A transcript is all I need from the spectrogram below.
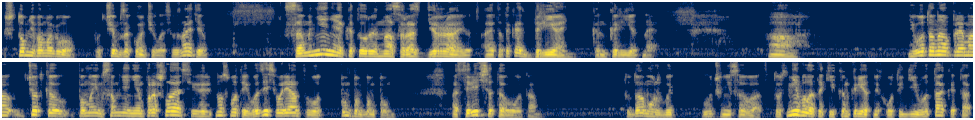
Что мне помогло? Вот чем закончилось? Вы знаете, сомнения, которые нас раздирают, а это такая дрянь конкретная. А, и вот она прямо четко по моим сомнениям прошлась и говорит, ну смотри, вот здесь вариант вот, пум-пум-пум-пум. Остеречься того там, туда может быть лучше не соваться. То есть не было таких конкретных, вот иди вот так и так.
